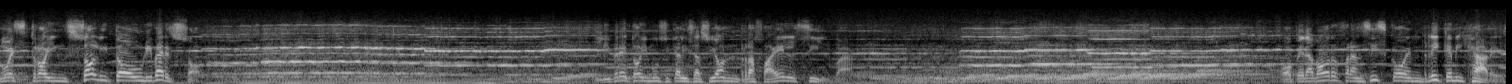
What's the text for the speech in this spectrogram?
Nuestro insólito universo. Y musicalización Rafael Silva. Operador Francisco Enrique Mijares.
